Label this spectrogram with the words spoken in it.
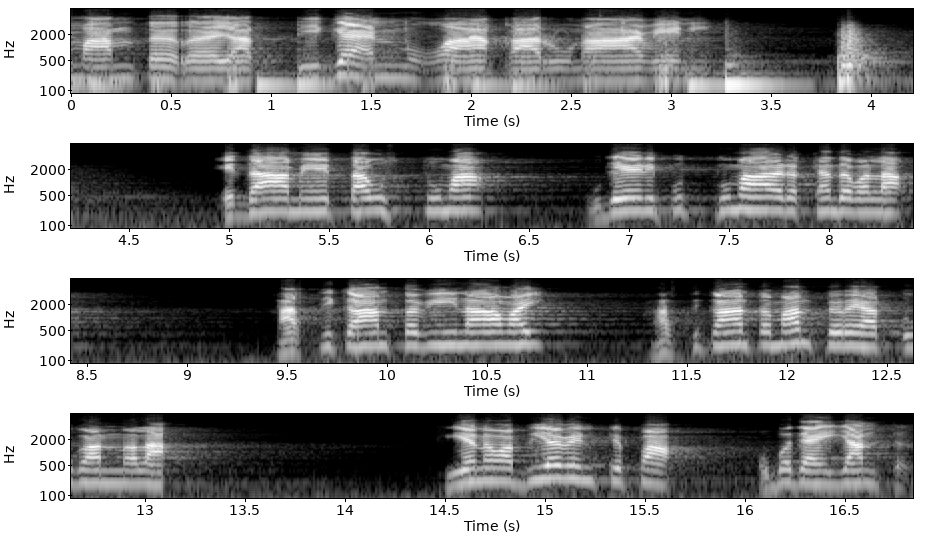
මන්තරයත් ඉගැන්නවා කරුණාවෙනි. එදා මේ තවුස්තුමා උදේනි පුත්තුමාට කැඳවලා හස්තිකාන්ත වීනාවයි හස්තිකාන්ත මන්තරයත් උගන්නලා කියනවා බිය වෙන්න එපා ඔබ දැන් යන්න.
